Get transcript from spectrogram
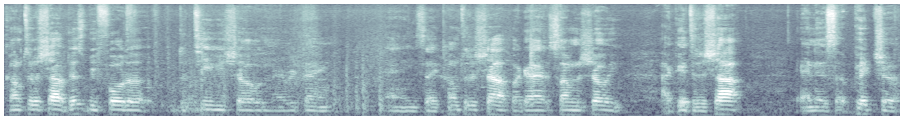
come to the shop." This before the the TV show and everything, and he said, "Come to the shop. I got something to show you." I get to the shop, and it's a picture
